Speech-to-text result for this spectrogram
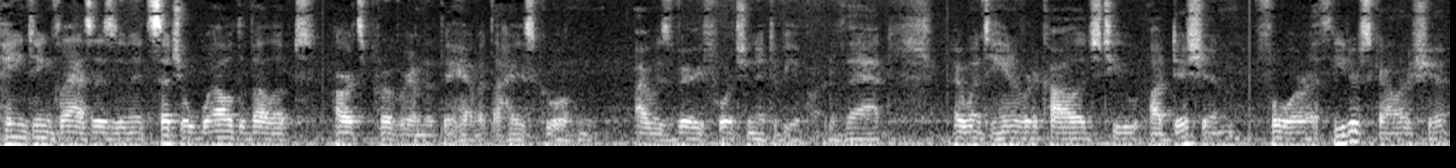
painting classes, and it's such a well developed arts program that they have at the high school. And I was very fortunate to be a part of that. I went to Hanover to College to audition for a theater scholarship,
